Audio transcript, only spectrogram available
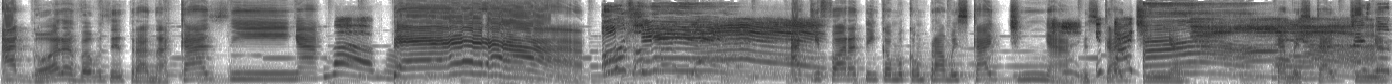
Agora vamos entrar na casinha. Vamos. Pera! Aqui fora tem como comprar uma escadinha. Uma escadinha. É uma escadinha.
